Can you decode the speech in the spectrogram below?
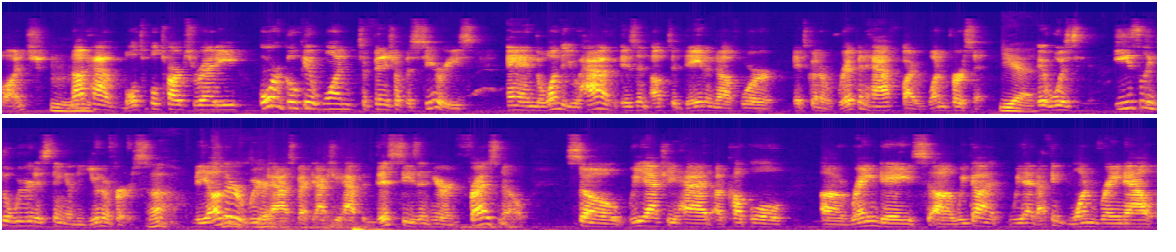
bunch, Mhm. not have multiple tarps ready, or go get one to finish up a series, and the one that you have isn't up to date enough where it's going to rip in half by one person? Yeah. It was easily the weirdest thing in the universe. Oh. The other Jeez, weird yeah. aspect actually happened this season here in Fresno. So we actually had a couple uh, rain days. Uh, we got we had I think one rain out.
